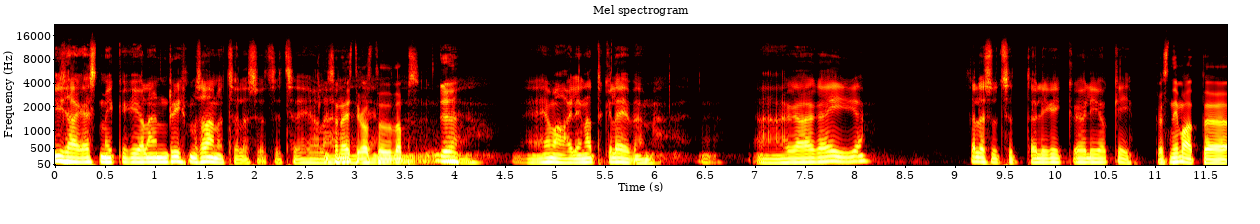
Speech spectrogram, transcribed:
isa käest ma ikkagi olen rihma saanud selles suhtes, et see ei ole. see on hästi kasvatatud laps. ema oli natuke leebem aga, aga ei jah, selles suhtes, et oli kõik, oli okei okay. kas nemad äh,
